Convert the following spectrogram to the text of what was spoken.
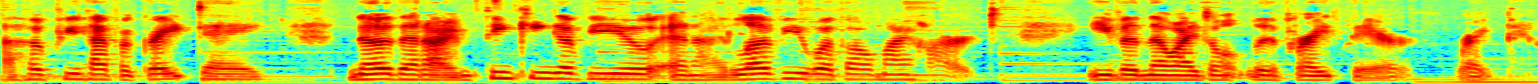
I hope you have a great day. Know that I'm thinking of you and I love you with all my heart, even though I don't live right there right now.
